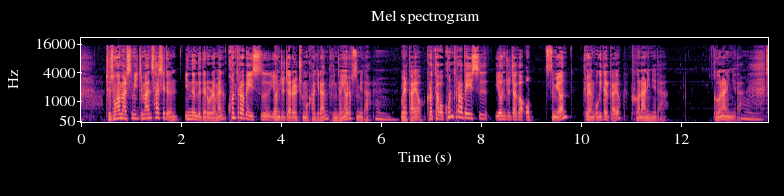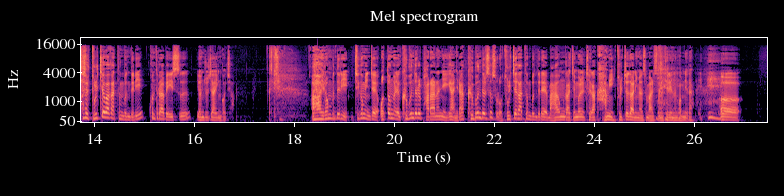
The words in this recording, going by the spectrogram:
죄송한 말씀이지만 사실은 있는 그대로라면 콘트라베이스 연주자를 주목하기란 굉장히 어렵습니다. 음. 왜일까요? 그렇다고 콘트라베이스 연주자가 없으면 교향곡이 될까요? 그건 아닙니다. 그건 아닙니다. 음. 사실 둘째와 같은 분들이 콘트라베이스 연주자인 거죠. 그렇죠. 아, 이런 분들이 지금 이제 어떤 거냐 그분들을 바라는 얘기가 아니라 그분들 스스로 둘째 같은 분들의 마음가짐을 제가 감히 둘째 다니면서 말씀을 드리는 겁니다. 어,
